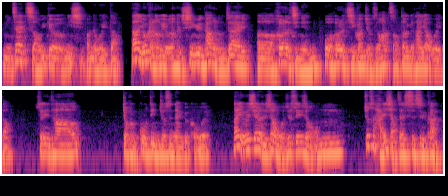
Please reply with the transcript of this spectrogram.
你在找一个你喜欢的味道。当然，有可能有人很幸运，他可能在呃喝了几年或喝了几款酒之后，他找到一个他要的味道，所以他就很固定，就是那个口味。那有一些人像我，就是一种嗯，就是还想再试试看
